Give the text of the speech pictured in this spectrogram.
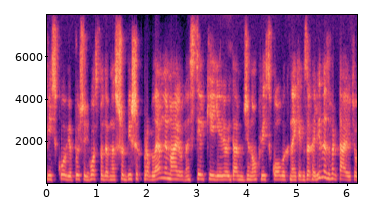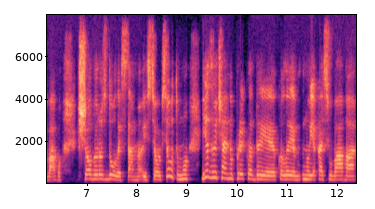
військові пишуть: Господи, в нас що більших проблем немає. У нас стільки є там жінок військових, на яких взагалі не звертають увагу, що ви роздулись там із цього всього. Тому є звичайно приклади, коли ну якась увага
